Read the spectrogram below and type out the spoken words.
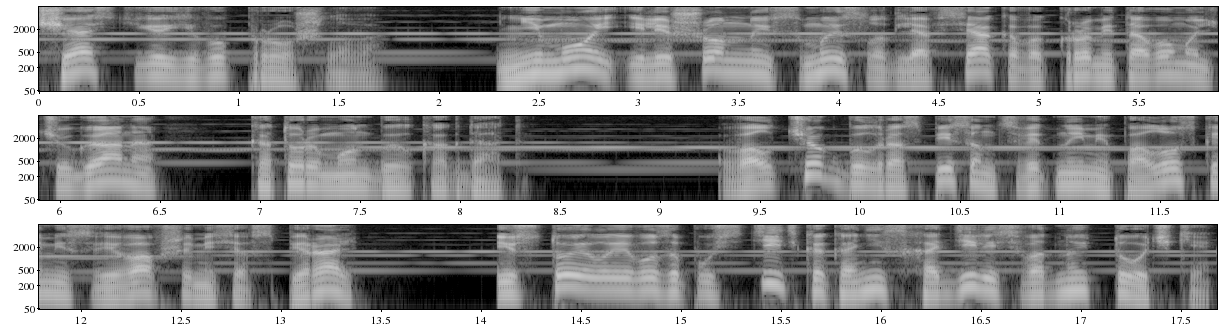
частью его прошлого, немой и лишенный смысла для всякого, кроме того мальчугана, которым он был когда-то. Волчок был расписан цветными полосками, свивавшимися в спираль, и стоило его запустить, как они сходились в одной точке.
